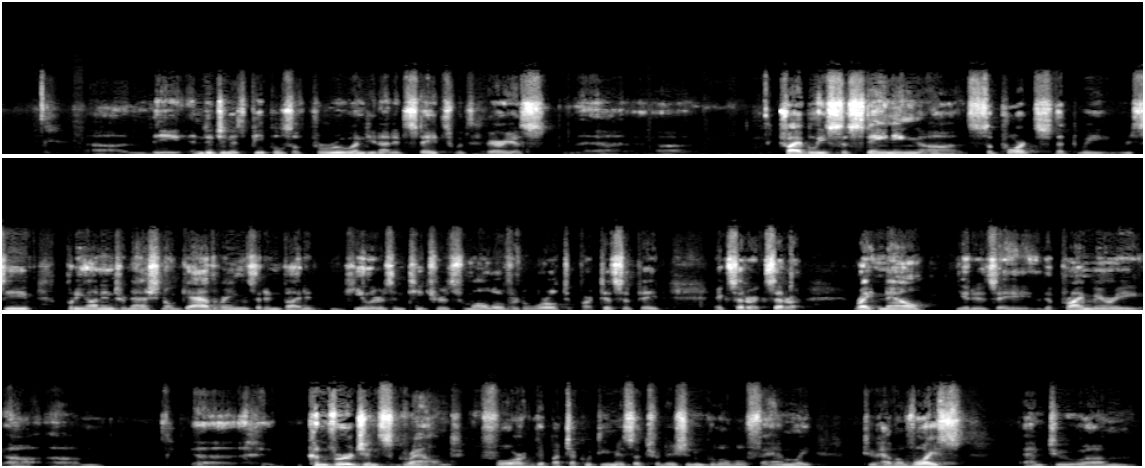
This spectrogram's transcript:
uh, the indigenous peoples of Peru and the United States with various uh, uh, tribally sustaining uh, supports that we received, putting on international gatherings that invited healers and teachers from all over the world to participate, et cetera, et cetera. Right now, it is a the primary uh, um, convergence ground for the Pachacuti Mesa tradition global family to have a voice and to um,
